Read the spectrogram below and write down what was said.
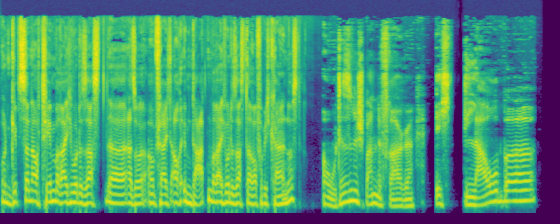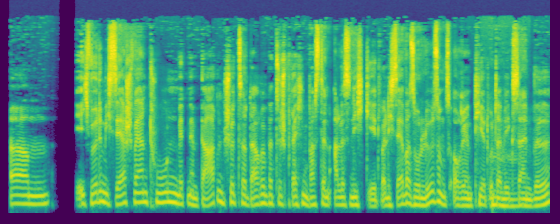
Und gibt's dann auch Themenbereiche, wo du sagst, äh, also vielleicht auch im Datenbereich, wo du sagst, darauf habe ich keine Lust? Oh, das ist eine spannende Frage. Ich glaube, ähm, ich würde mich sehr schwer tun, mit einem Datenschützer darüber zu sprechen, was denn alles nicht geht, weil ich selber so lösungsorientiert mhm. unterwegs sein will.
